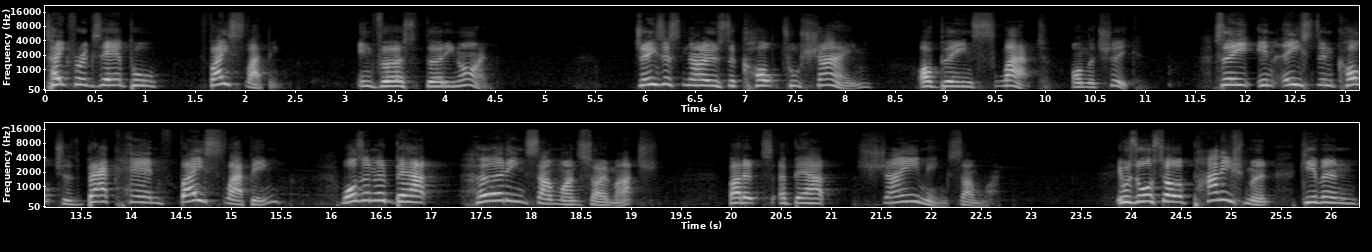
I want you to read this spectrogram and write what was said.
Take, for example, face slapping in verse 39. Jesus knows the cultural shame of being slapped on the cheek. See, in Eastern cultures, backhand face slapping wasn't about hurting someone so much, but it's about shaming someone. It was also a punishment given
